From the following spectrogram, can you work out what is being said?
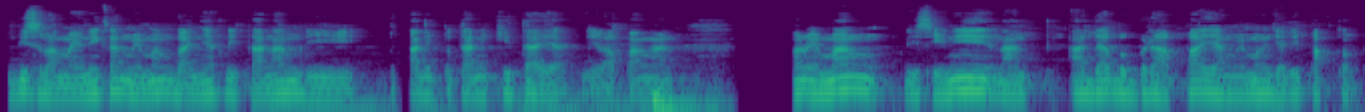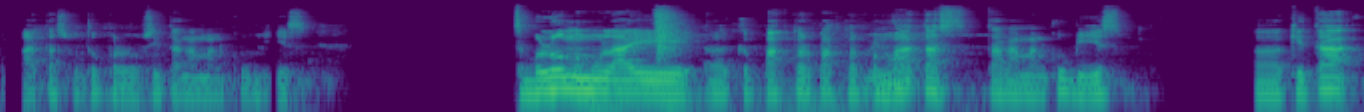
Kubis selama ini kan memang banyak ditanam di petani-petani kita ya di lapangan. Memang di sini ada beberapa yang memang jadi faktor pembatas untuk produksi tanaman kubis sebelum memulai uh, ke faktor-faktor pembatas tanaman kubis, uh, kita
